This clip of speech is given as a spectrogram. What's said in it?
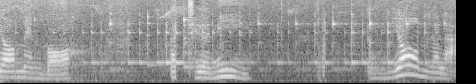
ยอมแมนบอปัดเทือนี่ต้องยอมแล้วล่ะ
